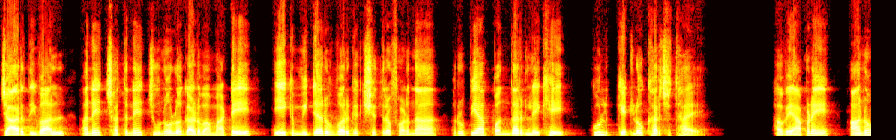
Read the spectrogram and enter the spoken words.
ચાર દિવાલ અને છતને ચૂનો લગાડવા માટે એક મીટર વર્ગ ક્ષેત્રફળના રૂપિયા પંદર લેખે કુલ કેટલો ખર્ચ થાય? હવે આપણે આનો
